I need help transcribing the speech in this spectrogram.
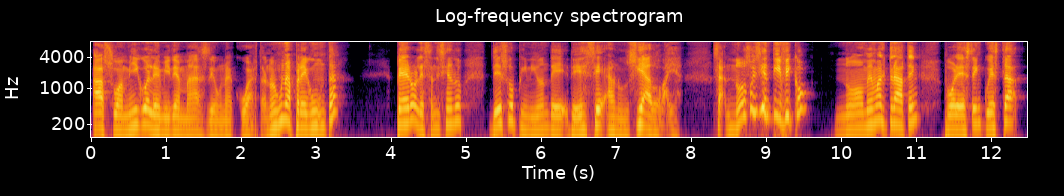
a su amigo le mide más de una cuarta. No es una pregunta, pero le están diciendo de su opinión de, ese anunciado, vaya. O sea, no soy científico, no me maltraten por esta encuesta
